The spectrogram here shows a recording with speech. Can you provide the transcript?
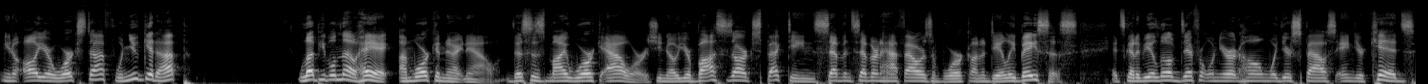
you know, all your work stuff. When you get up, let people know, hey, I'm working right now. This is my work hours. You know, your bosses are expecting seven, seven and a half hours of work on a daily basis. It's going to be a little different when you're at home with your spouse and your kids,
